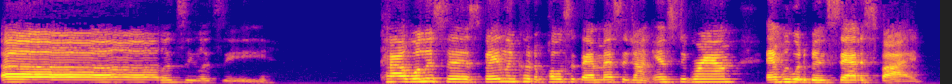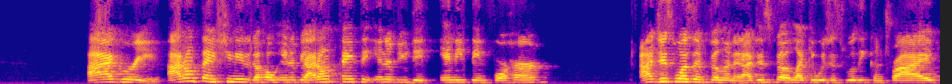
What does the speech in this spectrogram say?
Uh, let's see, let's see. Kyle Willis says Phelan could have posted that message on Instagram and we would have been satisfied. I agree. I don't think she needed a whole interview. I don't think the interview did anything for her. I just wasn't feeling it. I just felt like it was just really contrived.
